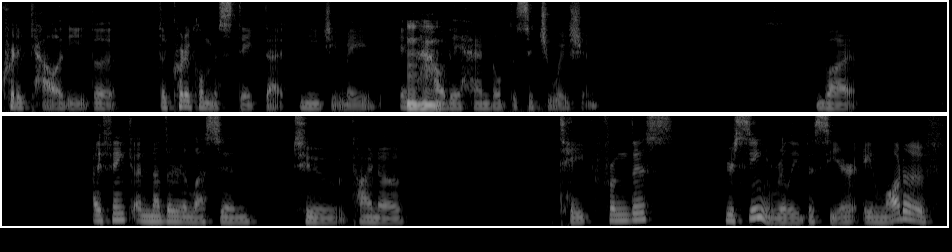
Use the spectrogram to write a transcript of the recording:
criticality, the the critical mistake that Niji made in mm-hmm. how they handled the situation. But I think another lesson to kind of take from this, you're seeing really this year a lot of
